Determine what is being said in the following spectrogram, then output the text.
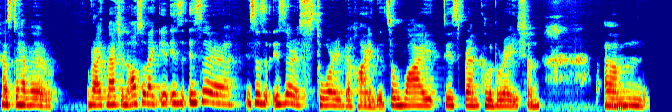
has to have a right match, and also like is is there is is there a story behind it? So why this brand collaboration? Um,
